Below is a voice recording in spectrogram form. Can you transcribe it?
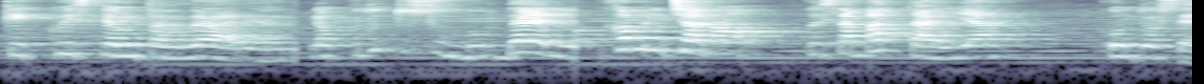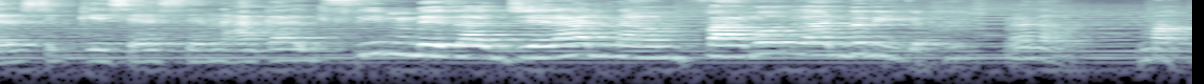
che questo è un Targaryen. Ho tutto sul bordello. Cominciano questa battaglia contro Cersei, che Cersei è una calzimma esagerata, una famosa Andrica. Raga, ma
